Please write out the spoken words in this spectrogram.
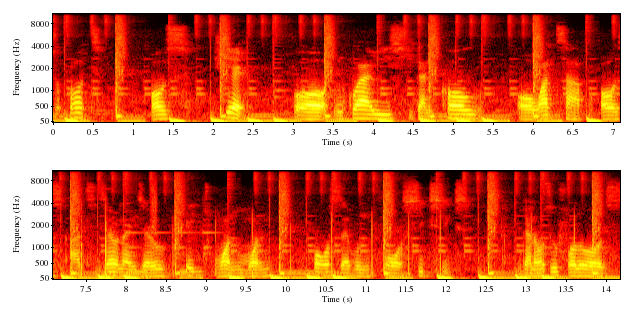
support us, share. For inquiries, you can call or WhatsApp us at 090-811-47466. You can also follow us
